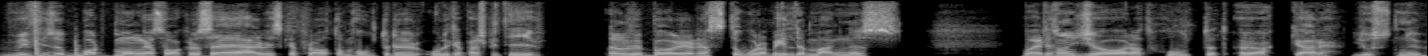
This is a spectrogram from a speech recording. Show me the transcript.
Det finns uppenbart många saker att säga här. Vi ska prata om hotet ur olika perspektiv. Men om vi börjar den stora bilden Magnus. Vad är det som gör att hotet ökar just nu?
